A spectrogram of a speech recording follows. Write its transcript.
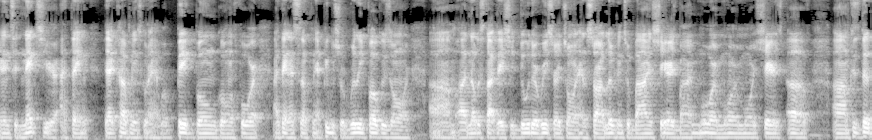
and into next year. I think that company is going to have a big boom going forward. I think that's something that people should really focus on. Um, another stock they should do their research on and start looking to buying shares, buying more and more and more shares of. Because um, the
